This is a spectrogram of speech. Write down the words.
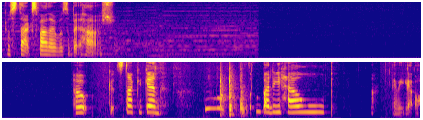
Because Stark's father was a bit harsh. Oh, got stuck again. Somebody help. There we go.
